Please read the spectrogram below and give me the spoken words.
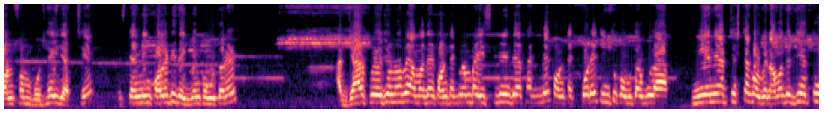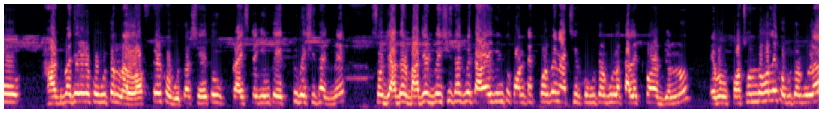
কনফার্ম বোঝাই যাচ্ছে। স্ট্যান্ডিং কোয়ালিটি দেখবেন কবুতরের। আর যার প্রয়োজন হবে আমাদের কন্ট্যাক্ট নাম্বার স্ক্রিনে দেওয়া থাকবে কন্ট্যাক্ট করে কিন্তু কবুতরগুলা নিয়ে নেওয়ার চেষ্টা করবেন। আমাদের যেহেতু হাট বাজারের কবুতর না, লফটের কবুতর, সেহেতু প্রাইসটা কিন্তু একটু বেশি থাকবে। সো যাদের বাজেট বেশি থাকবে, তারাই কিন্তু কন্ট্যাক্ট করবেন আজকের কবুতরগুলো কালেক্ট করার জন্য এবং পছন্দ হলে কবুতরগুলা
